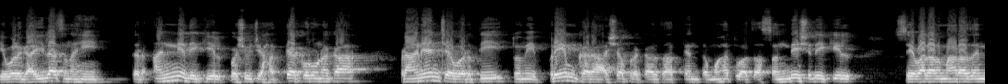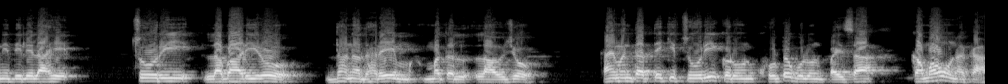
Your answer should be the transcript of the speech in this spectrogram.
केवळ गायीलाच नाही तर अन्य देखील पशुची हत्या करू नका. प्राण्यांच्या वरती तुम्ही प्रेम करा अशा प्रकारचा अत्यंत महत्त्वाचा संदेश देखील सेवालाल महाराजांनी दिलेला आहे. चोरी लबाडी रो धन धरेम मत लावजो. काय म्हणतात ते की चोरी करून खोटं बोलून पैसा कमावू नका.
